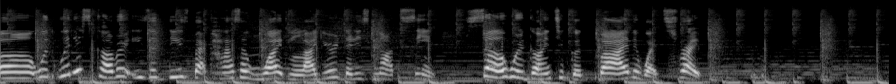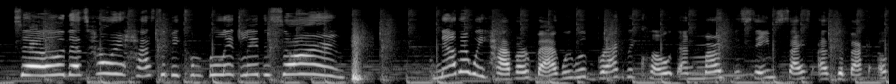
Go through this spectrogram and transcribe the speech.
Uh, what we discover is that this bag has a white layer that is not seen, so we're going to goodbye the white stripe. So that's how it has to be completely disarmed. Now that we have our bag, we will break the cloth and mark the same size as the bag of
